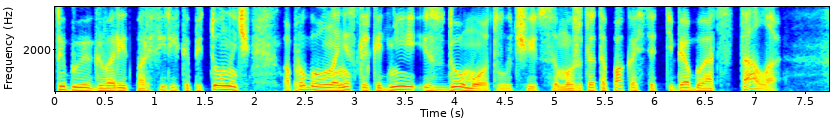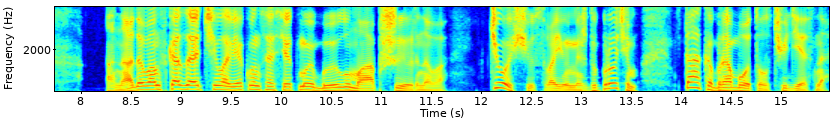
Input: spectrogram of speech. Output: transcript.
«Ты бы, — говорит Порфирий Капитоныч, — попробовал на несколько дней из дому отлучиться. Может, эта пакость от тебя бы отстала?» А надо вам сказать, человек он сосед мой был ума обширного. Тещу свою, между прочим, так обработал чудесно.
